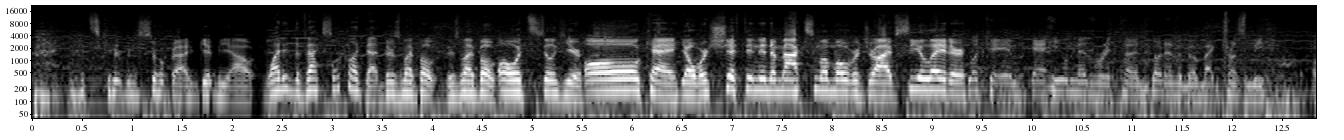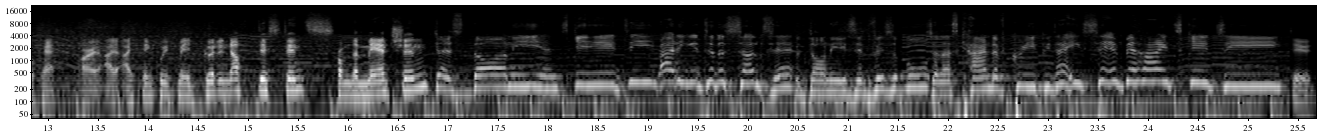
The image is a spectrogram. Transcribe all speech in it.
bad. That scared me so bad. Get me out. Why did the Vex look like that? There's my boat. There's my boat. Oh, it's still here. Okay. Yo, we're shifting into maximum overdrive. See you later. Look at him. Yeah, he'll never return. Don't ever go back. Trust me. Okay. All right. I, I think we've made good enough distance from the mansion. Just Doni and Skizzy riding into the sunset. But Doni is invisible, so that's kind of creepy that he's sitting behind Skizzy. Dude,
